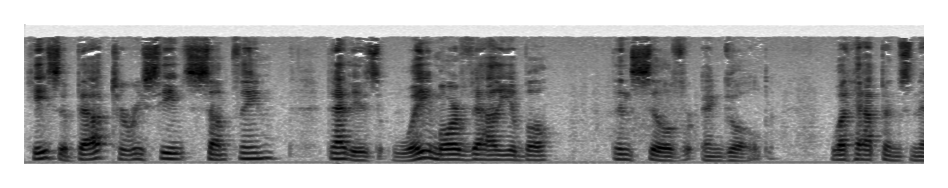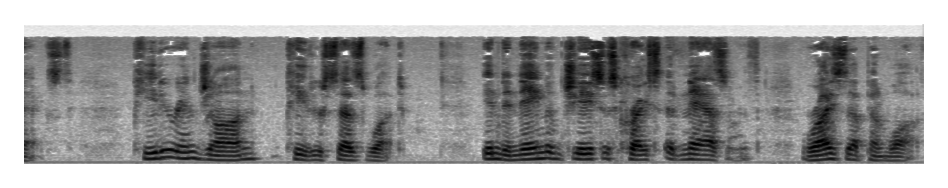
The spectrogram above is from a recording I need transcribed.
he's about to receive something that is way more valuable than silver and gold. What happens next? Peter and John, Peter says what? In the name of Jesus Christ of Nazareth, rise up and walk.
